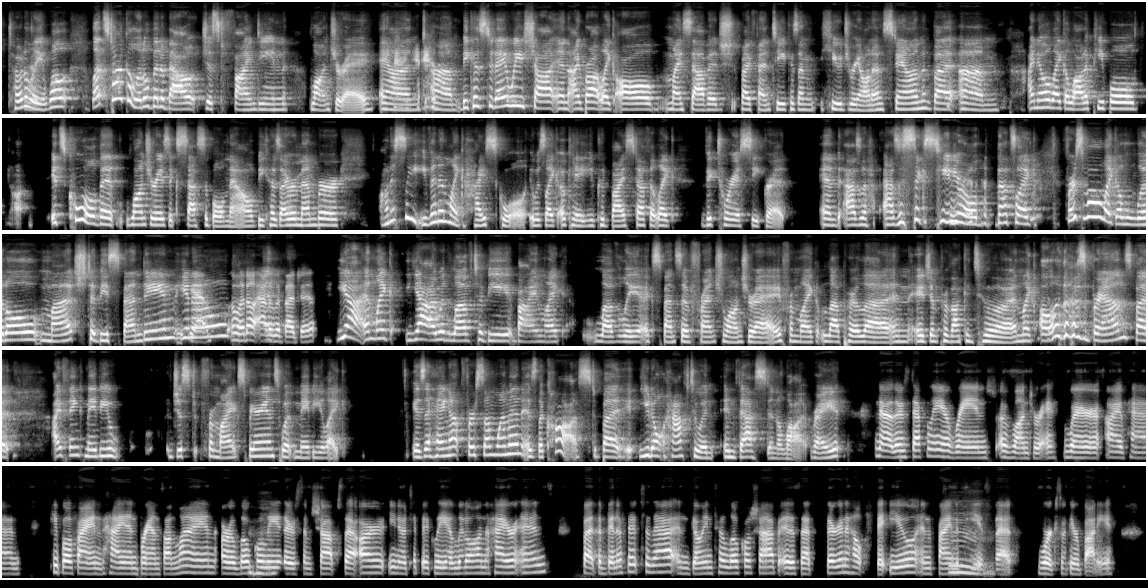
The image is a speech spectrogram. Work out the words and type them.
Totally. Well, let's talk a little bit about just finding lingerie and um because today we shot and I brought like all my Savage by Fenty because I'm huge Rihanna stan but um I know like a lot of people uh, it's cool that lingerie is accessible now because I remember honestly even in like high school it was like okay you could buy stuff at like Victoria's Secret. And as a as a 16 year old that's like first of all like a little much to be spending you know? a little out and, of the budget. Yeah and like yeah i would love to be buying like lovely, expensive French lingerie from like La Perla and Agent Provocateur and like all of those brands. But I think maybe just from my experience, what maybe like is a hang up for some women is the cost, but mm-hmm. it, you don't have to in- invest in a lot, right? No, there's definitely a range of lingerie where I've had people find high-end brands online or locally mm-hmm. there's some shops that are you know typically a little on the higher end but the benefit to that and going to a local shop is that they're going to help fit you and find mm. a piece mm. that works with your body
